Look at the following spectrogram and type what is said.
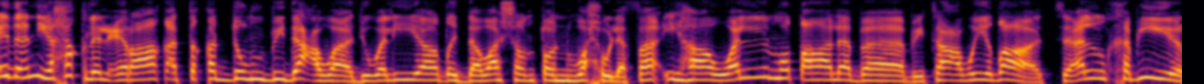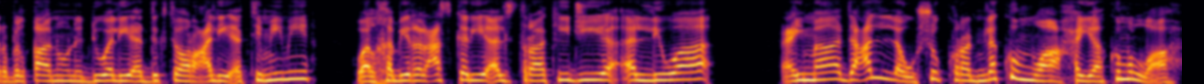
إذا يحق للعراق التقدم بدعوى دولية ضد واشنطن وحلفائها والمطالبة بتعويضات الخبير بالقانون الدولي الدكتور علي التميمي والخبير العسكري الاستراتيجي اللواء عماد علو شكرا لكم وحياكم الله.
